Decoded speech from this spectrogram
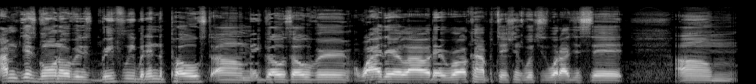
I'm just going over this briefly, but in the post, um, it goes over why they're allowed at raw competitions, which is what I just said. Um,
